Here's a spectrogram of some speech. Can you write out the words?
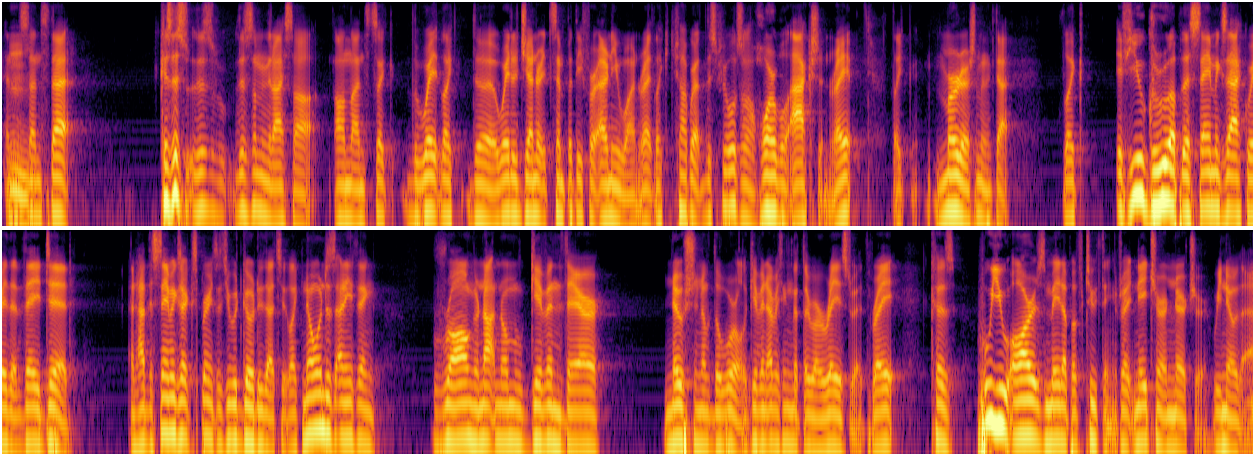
In the Mm. sense that because this this is- this is something that I saw online. It's like the way like the way to generate sympathy for anyone, right? Like you talk about this people just a horrible action, right? Like murder, something like that. Like if you grew up the same exact way that they did and had the same exact experiences, you would go do that too. Like no one does anything wrong or not normal given their notion of the world, given everything that they were raised with, right? Because who you are is made up of two things, right? Nature and nurture. We know that,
